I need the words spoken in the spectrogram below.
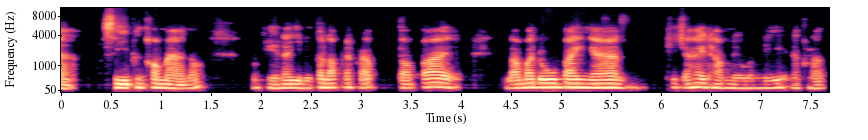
อ่า C เพิ่งเข้ามาเนาะโอเคนะยินดีต้อนรับนะครับ ต่อไปเรามาดูใบงานที่จะให้ทำในวันนี้นะครับ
